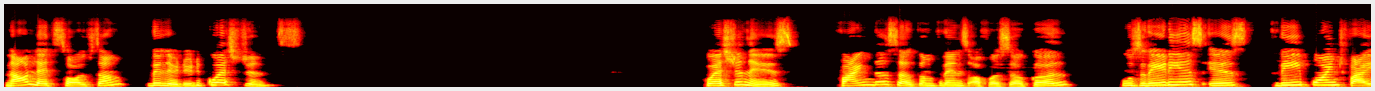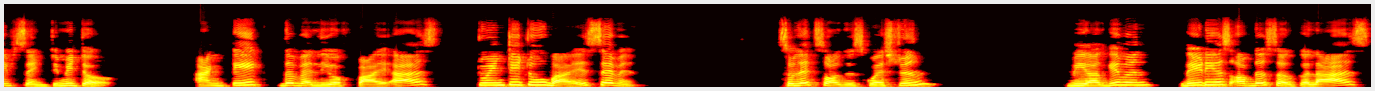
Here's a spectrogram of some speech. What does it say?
Now let's solve some related questions. Question is, find the circumference of a circle whose radius is 3.5 centimeter and take the value of pi as 22 by 7. So let's solve this question. We are given radius of the circle as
